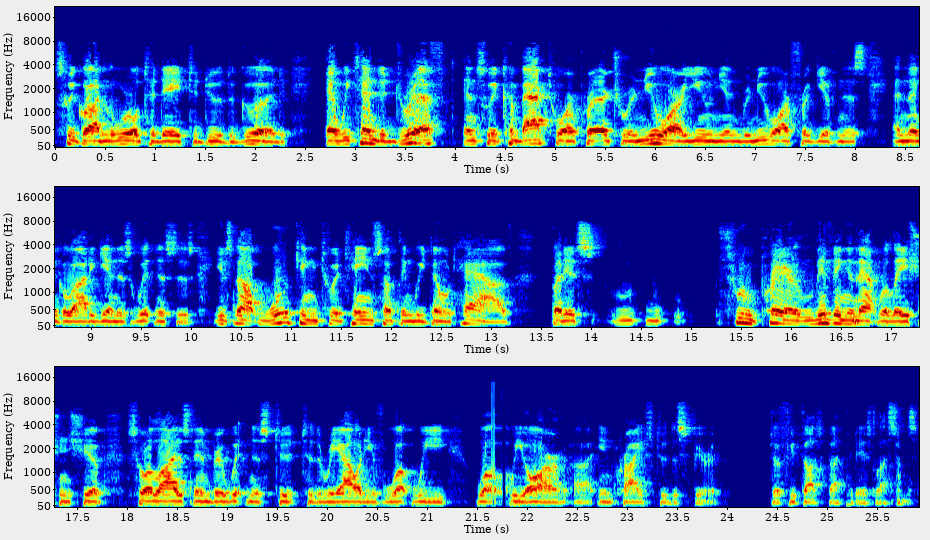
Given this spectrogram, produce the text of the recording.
So we go out in the world today to do the good. And we tend to drift, and so we come back to our prayer to renew our union, renew our forgiveness, and then go out again as witnesses. It's not working to attain something we don't have, but it's through prayer living in that relationship so our lives then bear witness to, to the reality of what we what we are uh, in Christ through the Spirit. So a few thoughts about today's lessons.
